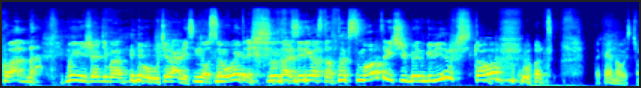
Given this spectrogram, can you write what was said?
ладно, мы еще, типа, ну, утирались. Но смотришь. ну да, серьезно, ну смотришь, и Бенгвир, что? Вот. Такая новость. У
